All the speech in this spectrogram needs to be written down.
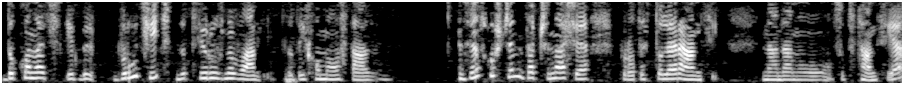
dokonać, jakby wrócić do tej równowagi, do tej homeostazy. W związku z czym zaczyna się proces tolerancji na daną substancję.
